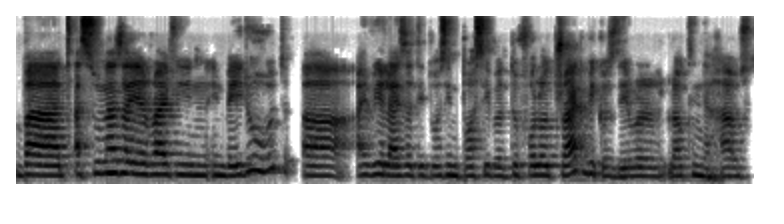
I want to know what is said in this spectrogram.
but as soon as I arrived in, in Beirut, uh, I realized that it was impossible to follow track because they were locked in the house.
